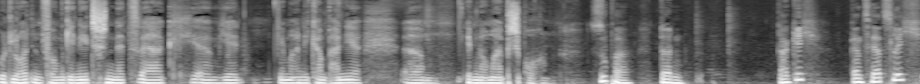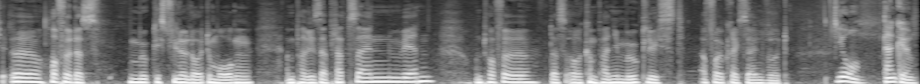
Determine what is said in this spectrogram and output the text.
und Leuten vom genetischen Netzwerk ähm, hier, wir machen die Kampagne, ähm, eben nochmal besprochen. Super, dann danke ich ganz herzlich. Äh, hoffe, dass möglichst viele Leute morgen am Pariser Platz sein werden und hoffe, dass eure Kampagne möglichst erfolgreich sein wird. Jo, danke.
